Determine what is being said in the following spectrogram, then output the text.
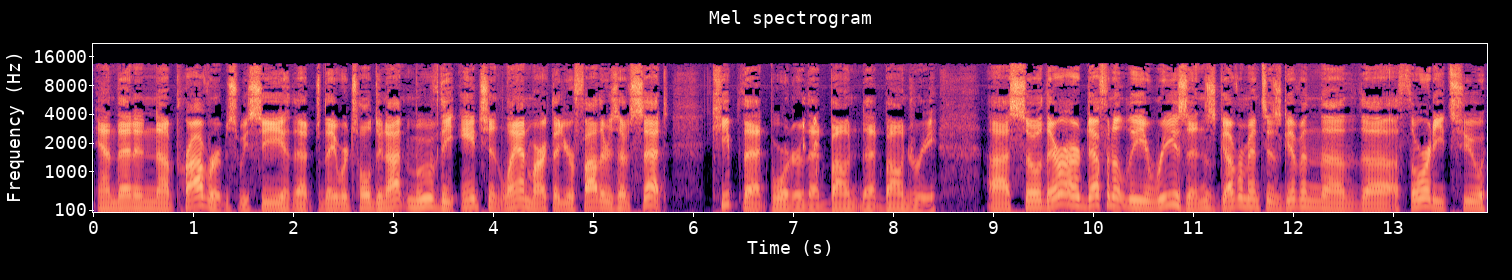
And then in uh, Proverbs, we see that they were told, Do not move the ancient landmark that your fathers have set. Keep that border, that bound, that boundary. Uh, so there are definitely reasons. Government is given the, the authority to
